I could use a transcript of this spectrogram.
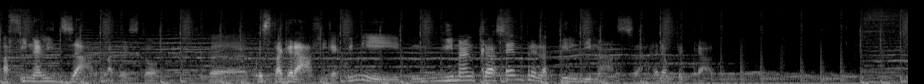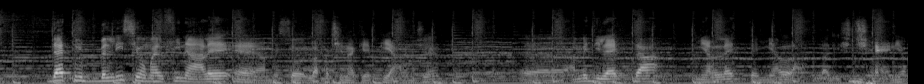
a finalizzarla questo, uh, questa grafica. E quindi gli manca sempre la pill di massa. È un peccato. Deathloop bellissimo, ma il finale eh, ha messo la faccina che piange. Eh, a me diletta, mi alletta e mi allatta, dice genio.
